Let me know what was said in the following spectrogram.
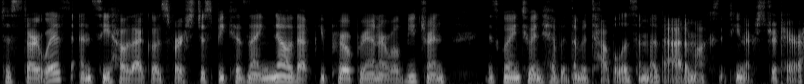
to start with and see how that goes first, just because I know that bupropion or Wellbutrin is going to inhibit the metabolism of the atomoxetine or Strattera.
